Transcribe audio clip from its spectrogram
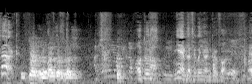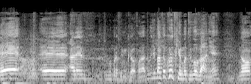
Tak. Dobrze, bardzo proszę. Otóż nie wiem dlaczego nie ma mikrofonu. E, e, ale tu poproszę mikrofon. A to będzie bardzo krótkie motywowanie. No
